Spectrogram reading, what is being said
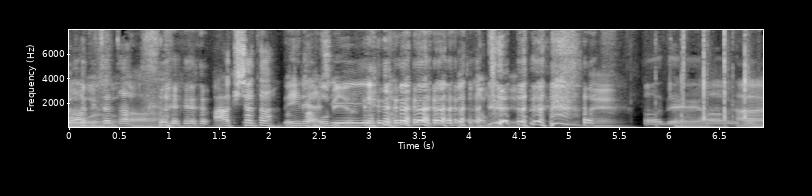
어, 아 귀찮다. 아. 아, 귀찮다. 내일 해야지. 방법이에요. 그것도 방법이에요. 네. 어, 네. 아, 그래도- 아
